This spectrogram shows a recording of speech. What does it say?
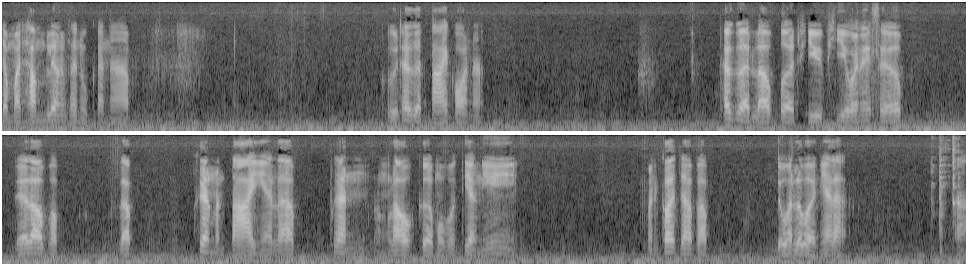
จะมาทำเรื่องสนุกกันนะครับ คือถ้าเกิดตายก่อนอะถ้าเกิดเราเปิด PVP ไว้ในเซิร์ฟแล้วเราแบบแล้วเพื่อนมันตายอย่างเงี้ยแล้วเพื่อนของเราเกิดมาบนเตียงนี้ มันก็จะแบบโดนระเบิดเนี้ยแหละ อะ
